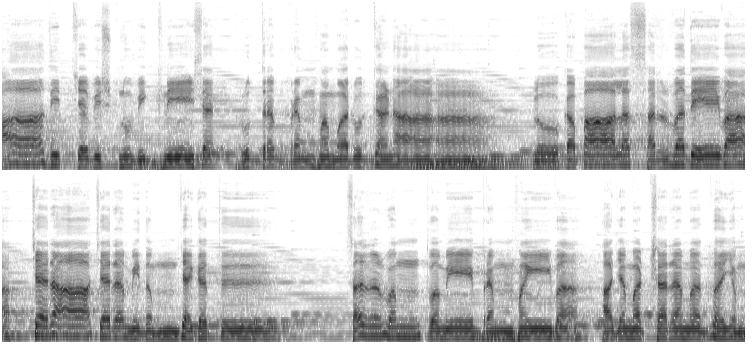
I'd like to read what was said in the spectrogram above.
आदित्यविष्णुविघ्नेश रुद्रब्रह्ममरुद्गणा लोकपालः सर्वदेवा चराचरमिदं जगत्। सर्वं त्वमे ब्रह्मैव अजमक्षरमद्वयम्।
